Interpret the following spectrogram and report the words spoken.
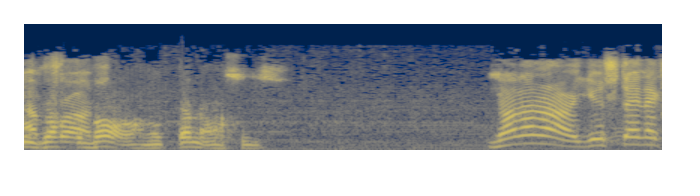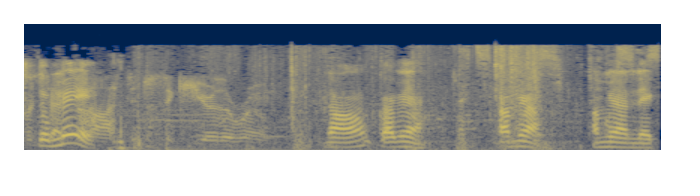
me. I'm drop the frost. ball like dumbasses. No, no, no. You stay next to me. hostage. Secure the room. No, come here. Come here. Come here, Nick.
